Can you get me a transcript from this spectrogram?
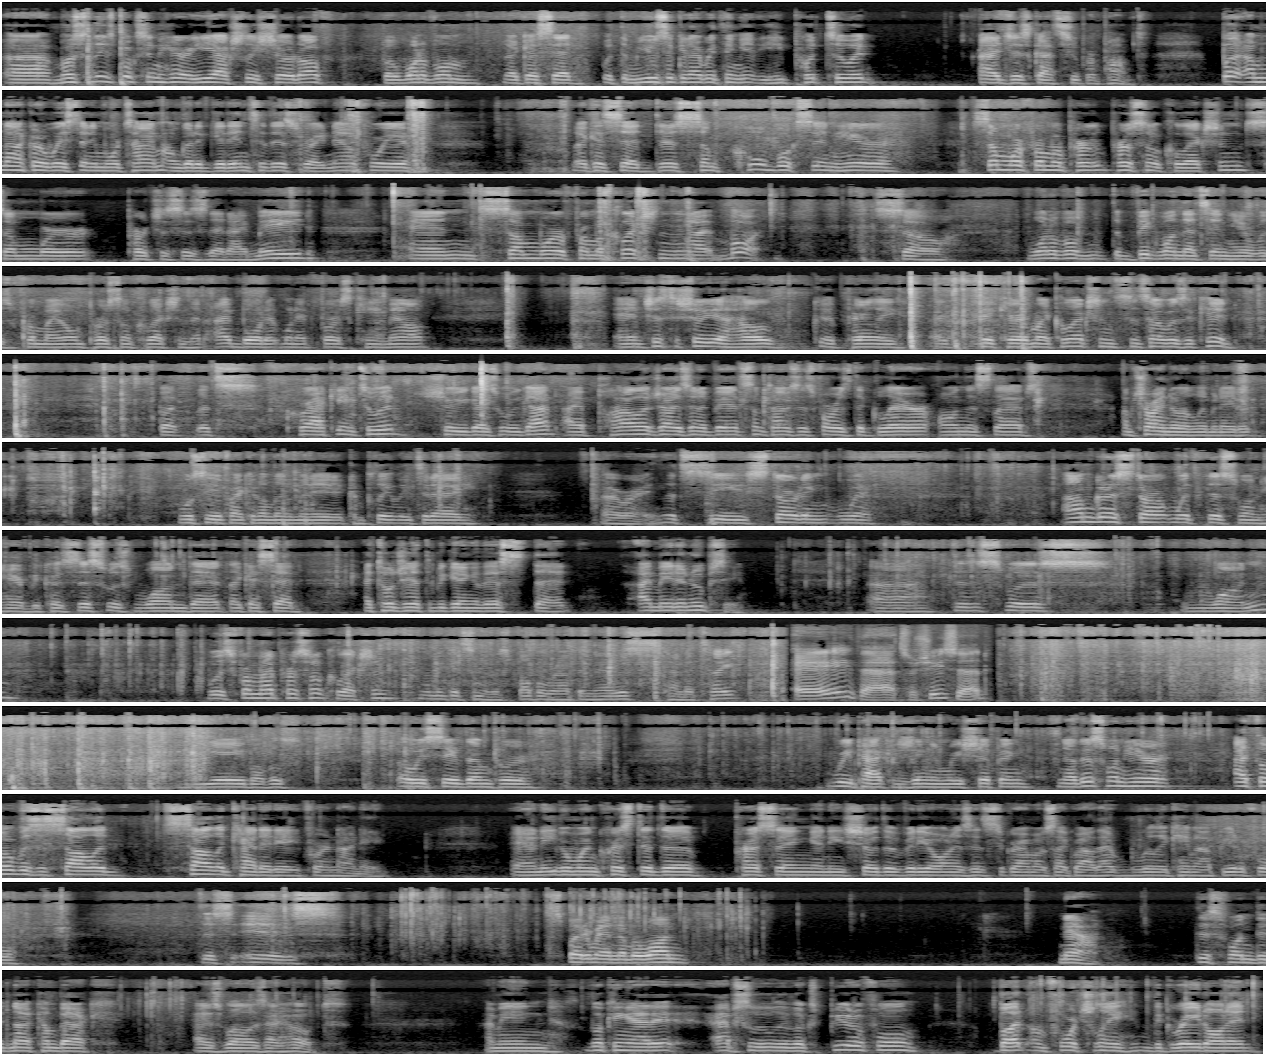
Uh, most of these books in here he actually showed off, but one of them, like I said, with the music and everything he put to it I just got super pumped. But I'm not going to waste any more time. I'm going to get into this right now for you. Like I said, there's some cool books in here. Some were from a per personal collection. Some were purchases that I made. And some were from a collection that I bought. So, one of them, the big one that's in here, was from my own personal collection that I bought it when it first came out. And just to show you how apparently I take care of my collection since I was a kid. But let's crack into it, show you guys what we got. I apologize in advance sometimes as far as the glare on the slabs. I'm trying to eliminate it. We'll see if I can eliminate it completely today. All right, let's see, starting with, I'm going to start with this one here because this was one that, like I said, I told you at the beginning of this that I made an oopsie. Uh, this was one. Was from my personal collection. Let me get some of this bubble wrap in there. This is kind of tight. Hey, that's what she said. Yay, bubbles. Always save them for repackaging and reshipping. Now this one here, I thought was a solid, solid candidate for a 9.8. And even when Chris did the pressing and he showed the video on his Instagram, I was like, wow, that really came out beautiful. This is Spider-Man number one. Now, this one did not come back as well as I hoped. I mean, looking at it, absolutely looks beautiful, but unfortunately, the grade on it,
